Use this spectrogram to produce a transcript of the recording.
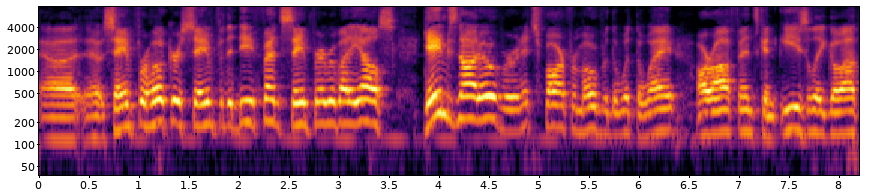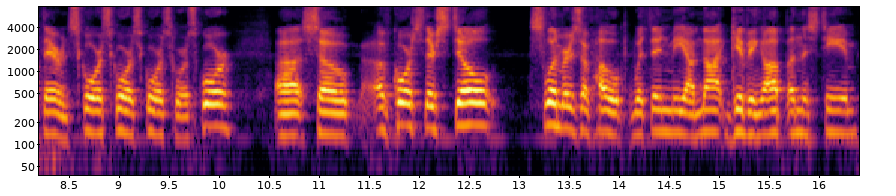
uh, same for Hooker, same for the defense, same for everybody else. Game's not over, and it's far from over the, with the way our offense can easily go out there and score, score, score, score, score. Uh, so, of course, there's still slimmers of hope within me. I'm not giving up on this team.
